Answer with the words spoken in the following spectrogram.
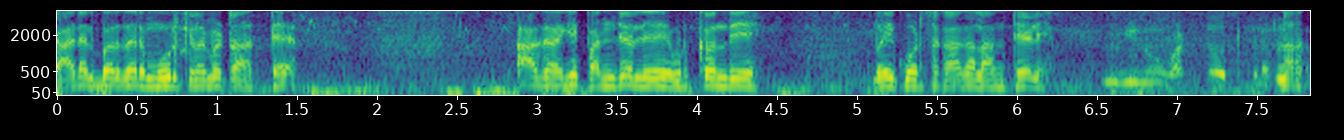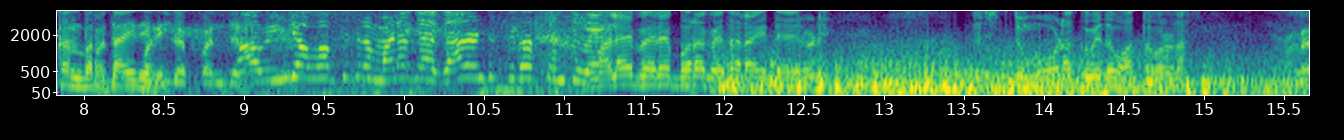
ಗಾಡಿಯಲ್ಲಿ ಬರೆದರೆ ಮೂರು ಕಿಲೋಮೀಟ್ರ್ ಆಗುತ್ತೆ. ಹಾಗಾಗಿ ಪಂಜಲ್ಲಿ ಹುಡ್ಕೊಂಡು ಬೈಕ್ ಓಡ್ಸೋಕ್ಕಾಗಲ್ಲ ಅಂತೇಳಿ. ನೀನು. ನಡ್ಕೊಂಡ್ ಬರ್ತಾ ಇದೀವಿ. ಪಂಜೆ, ಪಂಜೆ. ನಾವು ಹಿಂಗೆ ಹೋಗ್ತಿದ್ರೆ ಮಳೆಗೆ ಗ್ಯಾರಂಟಿ ಸಿಗತ್ತೆ ಅಂತೀವಿ. ಮಳೆ ಬೇರೆ ಬರೋ ವೆದರ್ ಇದೆ ನೋಡಿ. ಎಷ್ಟು ಮೋಡ ಕವಿದ ವಾತಾವರಣ. ಮಳೆ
